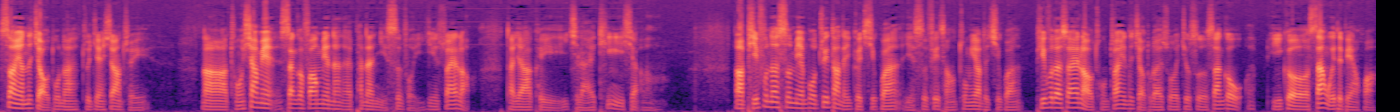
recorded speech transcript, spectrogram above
上扬的角度呢逐渐下垂。那从下面三个方面呢来判断你是否已经衰老，大家可以一起来听一下啊。啊皮肤呢是面部最大的一个器官，也是非常重要的器官。皮肤的衰老，从专业的角度来说，就是三个一个三维的变化。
